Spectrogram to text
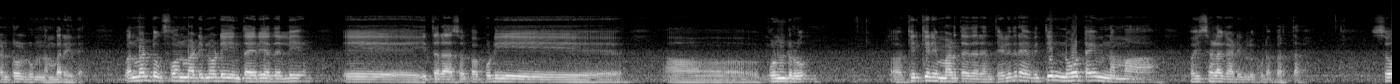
ಕಂಟ್ರೋಲ್ ರೂಮ್ ನಂಬರ್ ಇದೆ. ಒನ್ ಒನ್ ಟುಗೆ ಫೋನ್ ಮಾಡಿ ನೋಡಿ ಇಂಥ ಏರಿಯಾದಲ್ಲಿ ಈ ಥರ ಸ್ವಲ್ಪ ಪುಡಿ ಪುಂಡ್ರು ಕಿರಿಕಿರಿ ಮಾಡ್ತಾ ಇದ್ದಾರೆ ಅಂತ ಹೇಳಿದರೆ ವಿತಿನ್ ನೋ ಟೈಮ್ ನಮ್ಮ ಹೊಯ್ಸಳ ಗಾಡಿಗಳು ಕೂಡ ಬರ್ತವೆ. ಸೊ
